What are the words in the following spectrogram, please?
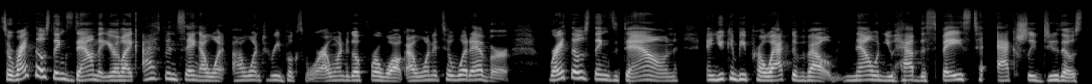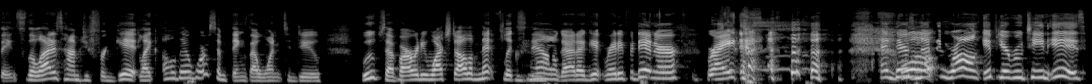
So write those things down that you're like, I've been saying I want I want to read books more. I want to go for a walk. I wanted to whatever. Write those things down and you can be proactive about now when you have the space to actually do those things. So a lot of times you forget, like, oh, there were some things I wanted to do. Whoops, I've already watched all of Netflix mm-hmm. now. Gotta get ready for dinner, right? and there's well, nothing wrong if your routine is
